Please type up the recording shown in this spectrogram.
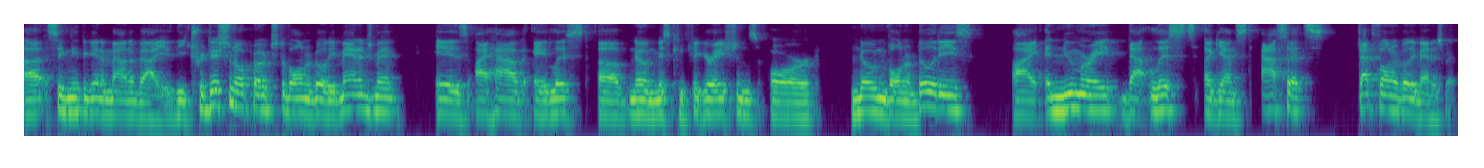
a significant amount of value. The traditional approach to vulnerability management is I have a list of known misconfigurations or known vulnerabilities. I enumerate that list against assets. That's vulnerability management.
